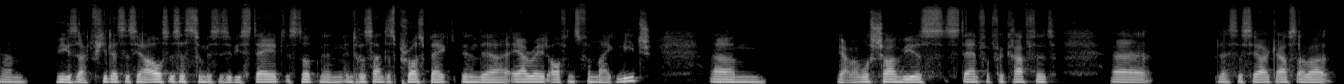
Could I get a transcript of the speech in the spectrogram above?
Ähm, wie gesagt, fiel letztes Jahr aus, ist es zu Mississippi State, ist dort ein interessantes Prospect in der Air Raid Offense von Mike Leach. Ähm, ja, man muss schauen, wie das Stanford verkraftet. Äh, letztes Jahr gab es aber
